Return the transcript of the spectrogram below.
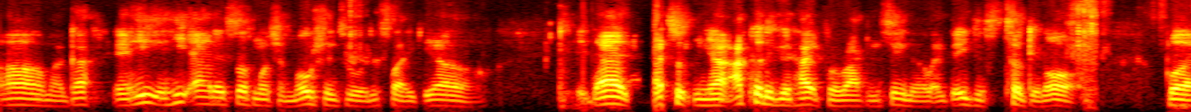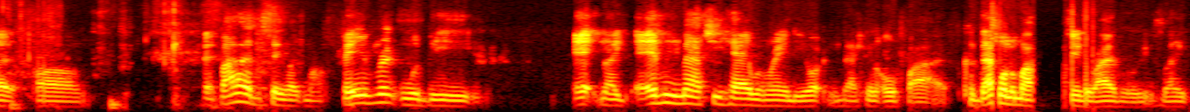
Oh my god. And he he added so much emotion to it. It's like, yo, that that took me out. I couldn't get hyped for Rock and Cena. Like they just took it off. But um if I had to say like my favorite would be like every match he had with Randy Orton back in 05. Because that's one of my favorite rivalries. Like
